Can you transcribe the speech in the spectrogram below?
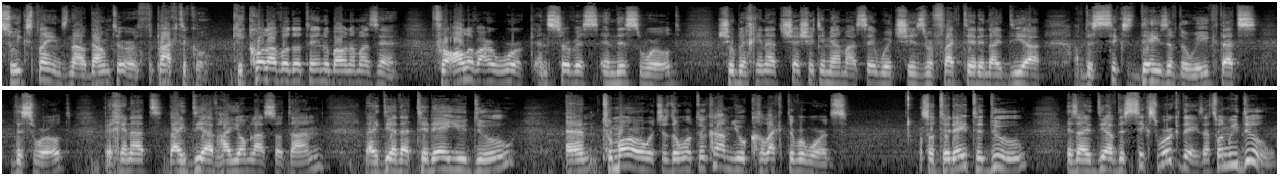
So he explains now, down to earth, practical. For all of our work and service in this world, which is reflected in the idea of the six days of the week, that's this world. The idea of Hayom Lasotan, the idea that today you do, and tomorrow, which is the world to come, you collect the rewards. So today to do is idea of the six work days. That's when we do.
